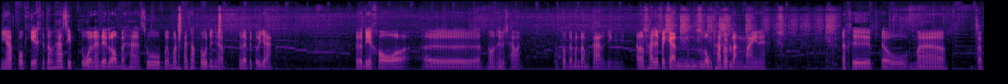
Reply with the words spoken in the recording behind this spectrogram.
นี่ครับโปรเกตคือต้อง 50 ตัวนะ เดี๋ยวลองไปหาสู้โปเกมอนไฟสักตัวหนึ่งครับ จะได้เป็นตัวอย่าง แต่ตอนนี้ขอ เอ่อนอนให้มันเช้าก่อนตรงนั้นมันนำคาญจริงๆนนี้เราถ้าจะเป็นการลงท่าแบบหลังไม้นะ ก็คือเดี๋ยวมาแบบ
